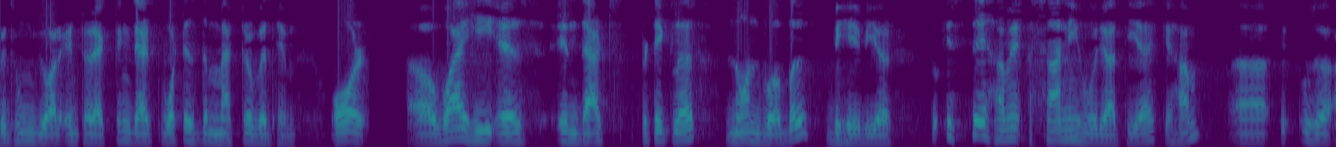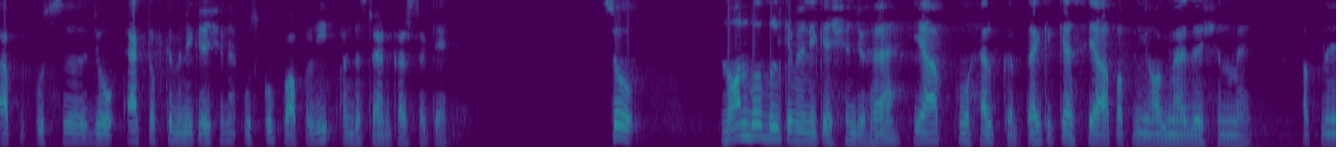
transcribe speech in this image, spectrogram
with whom you are interacting that what is the matter with him or why he is in that particular non verbal behaviour تو اس سے ہمیں آسانی ہو جاتی ہے کہ ہم uh, اس جو ایکٹ آف کمیونیکیشن ہے اس کو پراپرلی انڈرسٹینڈ کر سکیں سو نان وربل کمیونیکیشن جو ہے یہ آپ کو ہیلپ کرتا ہے کہ کیسے آپ اپنی آرگنائزیشن میں اپنے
